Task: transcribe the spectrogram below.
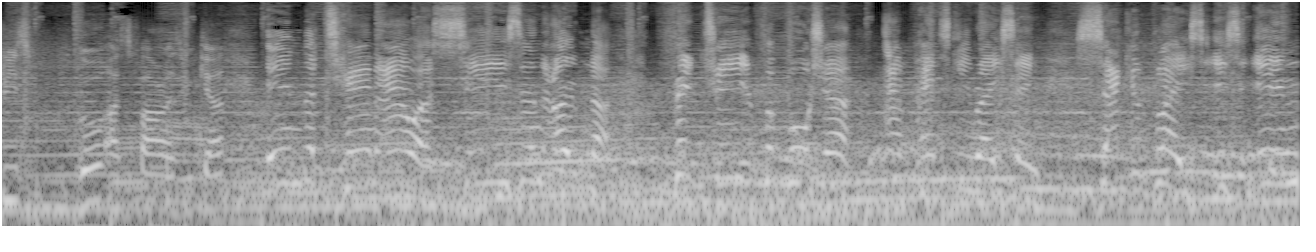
please go as far as you can. In the 10 hour season opener, victory for Porsche and Penske Racing. Second place is in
